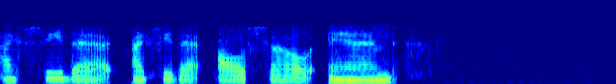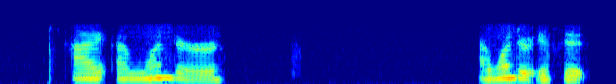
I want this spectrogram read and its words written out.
I see that. I see that also, and I I wonder. I wonder if it's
